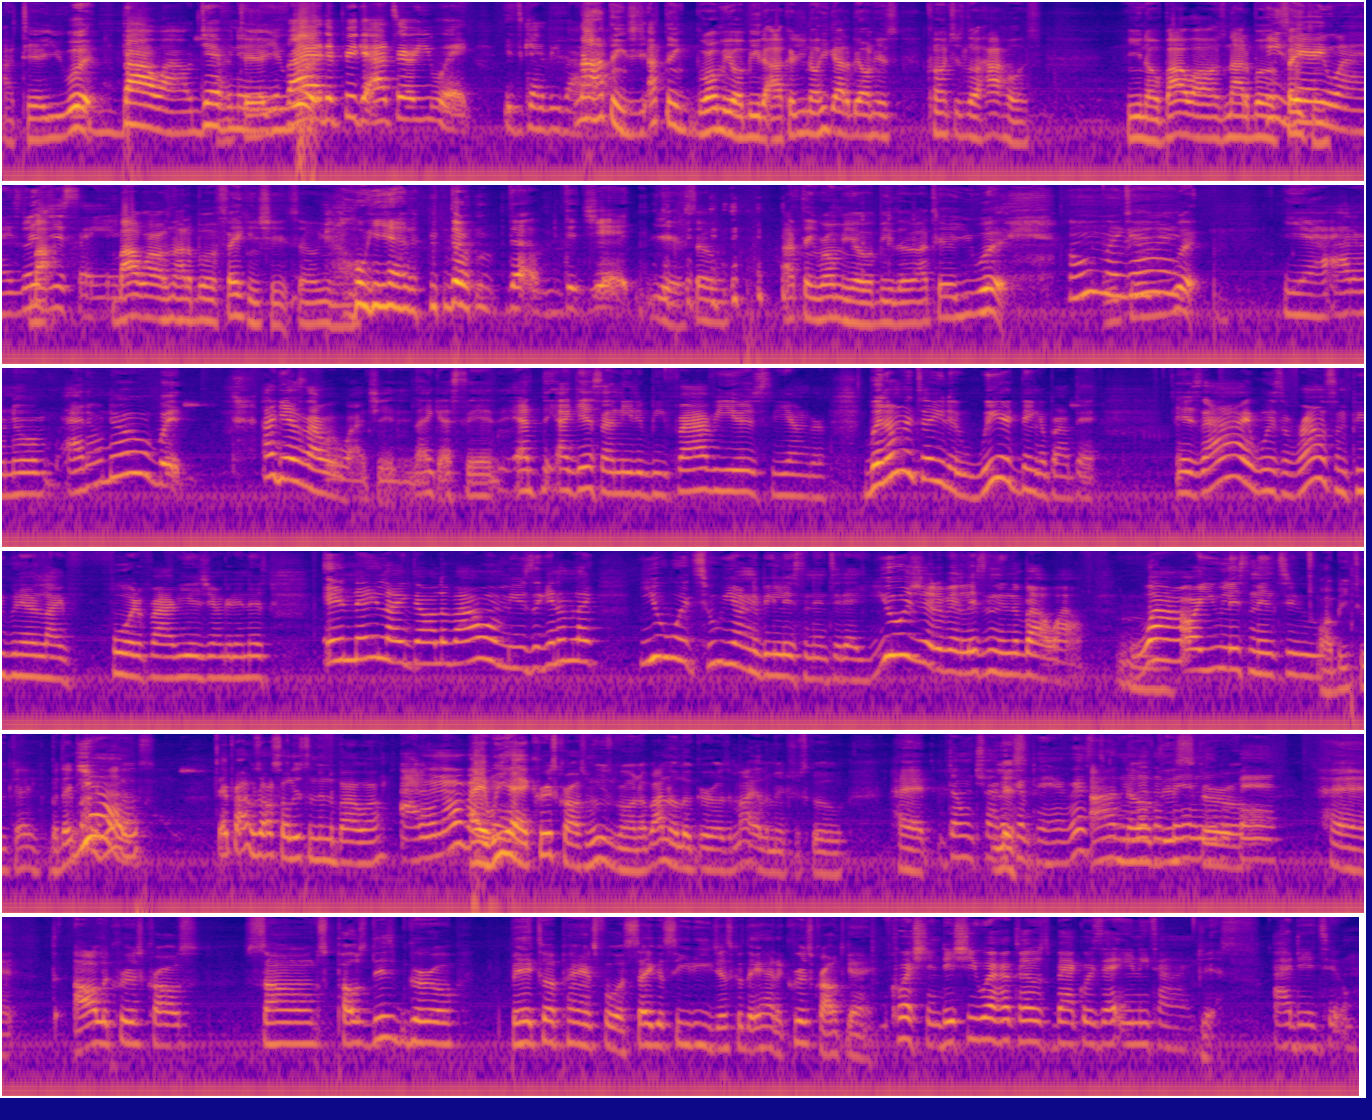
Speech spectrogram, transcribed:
I tell you what. Bow Wow, definitely. tell If you I had to pick it, I tell you what, it's gonna be Bow. Nah, I think I think Romeo will be the I because you know he got to be on his conscious little high horse. You know, Bow Wow is not above he's faking. very wise. Let's Bow- just say it. Bow Wow is not above faking shit. So you know, Oh yeah, the the the, jet. yeah. So I think Romeo would be the I tell you what. Oh my I tell god. you what. Yeah, I don't know. I don't know, but I guess I would watch it. Like I said, I, th- I guess I need to be five years younger. But I'm gonna tell you the weird thing about that is I was around some people that are like four to five years younger than us, and they liked all of our music, and I'm like, you were too young to be listening to that. You should have been listening to Bow Wow. Mm-hmm. Why are you listening to? Or B2K, but they probably Yeah. was. They probably was also listening to Bow Wow. I don't know about Hey, we had Kris Kross when we was growing up. I know little girls in my elementary school had Don't try Listen, to compare us. I know this girl- had all the Kris Kross songs. Post this girl begged her parents for a Sega CD just because they had a Kris Kross game. Question: Did she wear her clothes backwards at any time? Yes. I did too,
